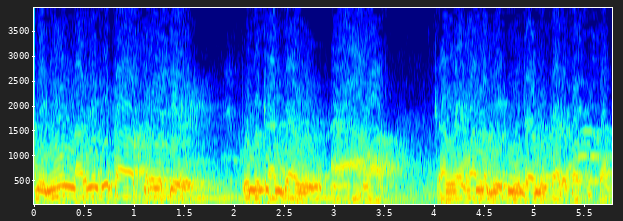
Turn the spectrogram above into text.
bingung lalu kita terusir untuk gantian eh, akhlak karena lebih mudah mencari kososan.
